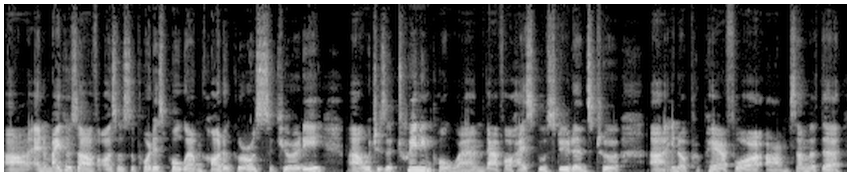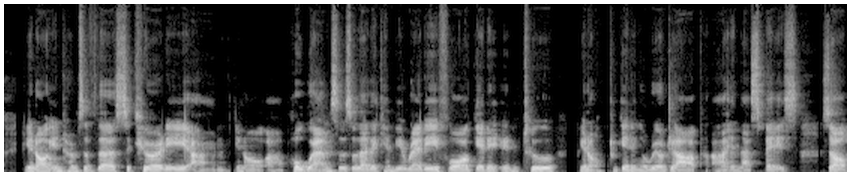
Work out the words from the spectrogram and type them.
uh, and Microsoft also supports this program called Girls Security, uh, which is a training program that for high school students to, uh, you know, prepare for um, some of the, you know, in terms of the security, um, you know, uh, programs so that they can be ready for getting into, you know, to getting a real job uh, in that space. So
